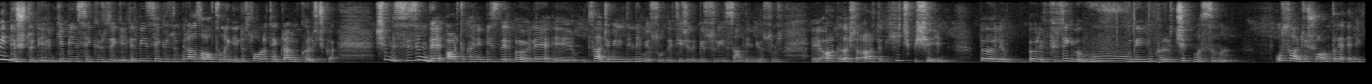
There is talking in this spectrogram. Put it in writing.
Bir düştü diyelim ki 1800'e gelir. 1800'ün biraz altına gelir. Sonra tekrar yukarı çıkar. Şimdi sizin de artık hani bizleri böyle e, sadece beni dinlemiyorsunuz neticede bir sürü insan dinliyorsunuz. E, arkadaşlar artık hiçbir şeyin böyle böyle füze gibi vuu diye yukarı çıkmasını o sadece şu anda hani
